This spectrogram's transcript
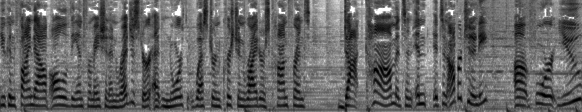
You can find out all of the information and register at northwesternchristianwritersconference.com. It's an it's an opportunity uh, for you,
